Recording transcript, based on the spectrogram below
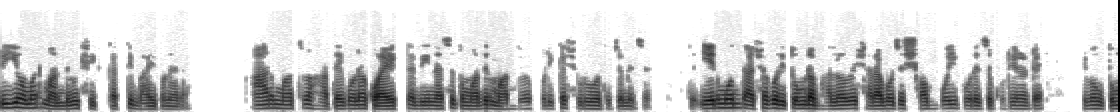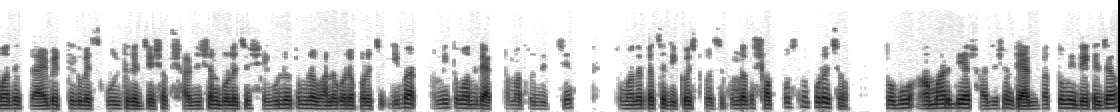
প্রিয় আমার মাধ্যমিক শিক্ষার্থী ভাই বোনেরা আর মাত্র হাতে গোনা কয়েকটা দিন আছে তোমাদের মাধ্যমিক পরীক্ষা শুরু হতে চলেছে। তো এর মধ্যে আশা করি তোমরা ভালোভাবে সারা বছর সব বই পড়েছো খুঁটিনাটি এবং তোমাদের প্রাইভেট থেকে বা স্কুল থেকে যেসব সাজেশন বলেছে সেগুলো তোমরা ভালো করে পড়েছো। এবার আমি তোমাদের একটা মাত্র দিচ্ছি, তোমাদের কাছে রিকোয়েস্ট করছি, তোমরা তো সব প্রশ্ন পড়েছো, তবু আমার দেওয়া সাজেশনটা একবার তুমি দেখে যাও,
